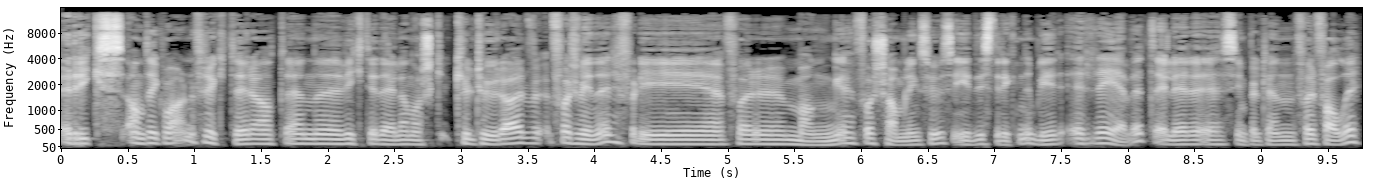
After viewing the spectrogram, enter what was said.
Riksantikvaren frykter at en viktig del av norsk kulturarv forsvinner, fordi for mange forsamlingshus i distriktene blir revet eller simpelthen forfaller.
